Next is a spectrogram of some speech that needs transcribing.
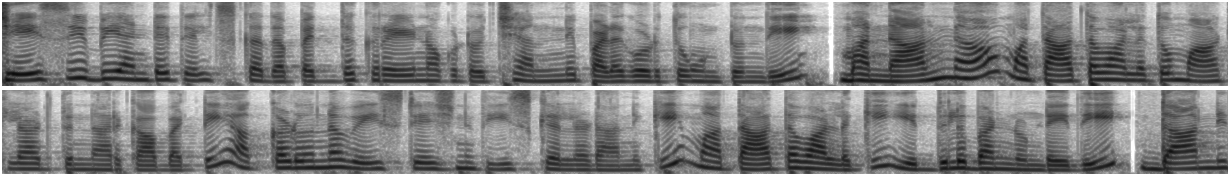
జేసీబీ అంటే తెలుసు కదా పెద్ద క్రేన్ ఒకటి వచ్చి అన్ని పడగొడుతూ ఉంటుంది. మా నాన్న మా తాత వాళ్ళతో మాట్లాడుతున్నారు కాబట్టి అక్కడున్న వేస్టేజ్ని తీసుకెళ్ళడానికి మా తాత వాళ్ళకి ఎద్దుల బండి ఉండేది. దాన్ని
